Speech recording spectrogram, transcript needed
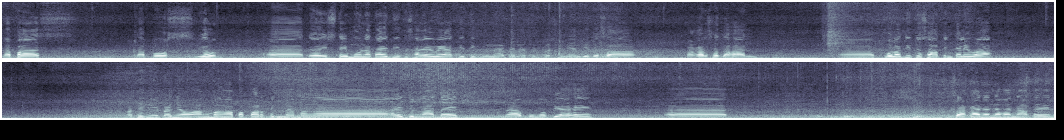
La Paz. Tapos, yun. At uh, stay muna tayo dito sa highway at titignan natin ang sitwasyon yan dito sa kakalsadahan. At mula dito sa ating kaliwa, makikita nyo ang mga paparating na mga idol natin na bumabiyahe. At sa kanan naman natin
